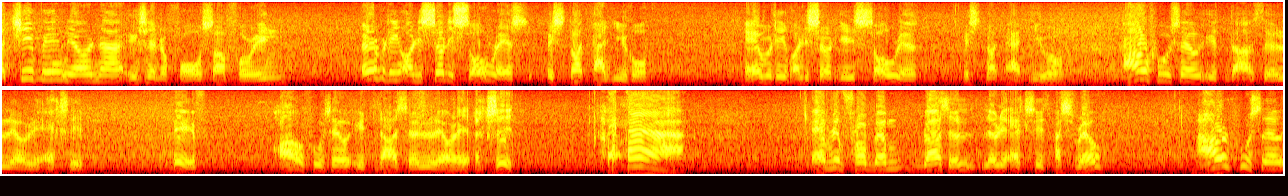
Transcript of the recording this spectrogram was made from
Achieving Nirvana is in a false suffering. Everything on this earth is soulless. It's not an ego. Everything on this earth is soulless. It's not at you. Our full self, it doesn't really exist. If our full self, it doesn't really exist. Every problem doesn't really exist as well. Our full self,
